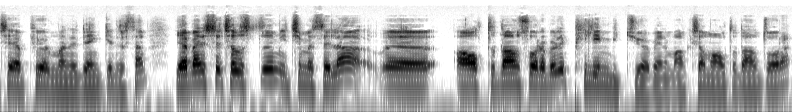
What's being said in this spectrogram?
şey yapıyorum hani denk gelirsem. Ya ben işte çalıştığım için mesela e, 6'dan sonra böyle pilim bitiyor benim akşam 6'dan sonra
